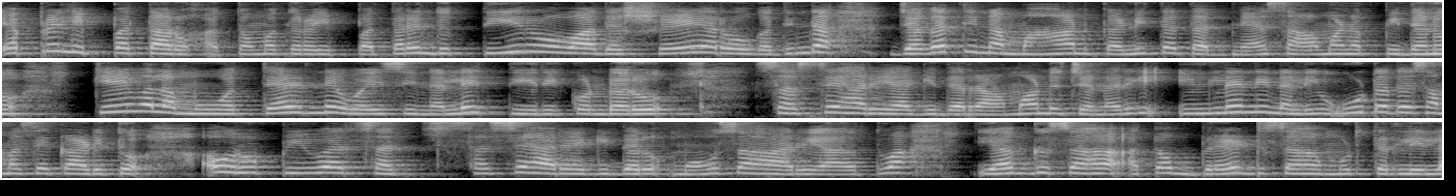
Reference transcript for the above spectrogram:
ಏಪ್ರಿಲ್ ಇಪ್ಪತ್ತಾರು ಹತ್ತೊಂಬತ್ತು ಇಪ್ಪತ್ತರಂದು ತೀವ್ರವಾದ ಶ್ರೇಯ ರೋಗದಿಂದ ಜಗತ್ತಿನ ಮಹಾನ್ ಗಣಿತ ತಜ್ಞ ಸಾವನ್ನಪ್ಪಿದನು. ಕೇವಲ ಮೂವತ್ತೆರಡನೇ ವಯಸ್ಸಿನಲ್ಲೇ ತೀರಿಕೊಂಡರು. ಸಸ್ಯಹಾರಿಯಾಗಿದ್ದ ರಾಮಾನುಜನರಿಗೆ ಇಂಗ್ಲೆಂಡಿನಲ್ಲಿ ಊಟದ ಸಮಸ್ಯೆ ಕಾಡಿತು. ಅವರು ಪ್ಯೂರ್ ಸಚ್ ಸಸ್ಯಹಾರಿಯಾಗಿದ್ದರು. ಮಾಂಸಾಹಾರಿ ಅಥವಾ ಎಗ್ ಸಹ ಅಥವಾ ಬ್ರೆಡ್ ಸಹ ಮುಟ್ತಿರಲಿಲ್ಲ.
